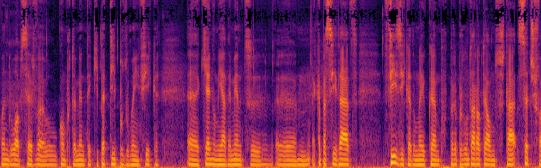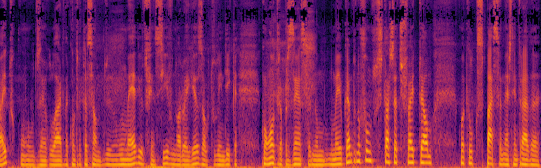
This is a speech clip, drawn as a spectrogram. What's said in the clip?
quando observa o comportamento da equipa tipo do Benfica, uh, que é nomeadamente uh, a capacidade física do meio-campo, para perguntar ao Telmo se está satisfeito com o desenrolar da contratação de um médio defensivo norueguês, ao que tudo indica, com outra presença no, no meio-campo. No fundo, se está satisfeito, Telmo, com aquilo que se passa nesta entrada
